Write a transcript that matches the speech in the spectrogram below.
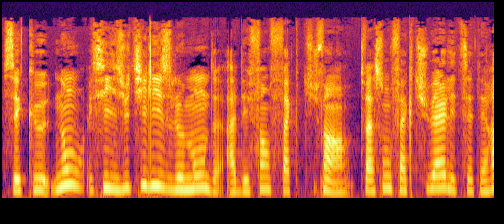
c'est que non, s'ils utilisent le monde à des fins factu enfin, de façon factuelle, etc.,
